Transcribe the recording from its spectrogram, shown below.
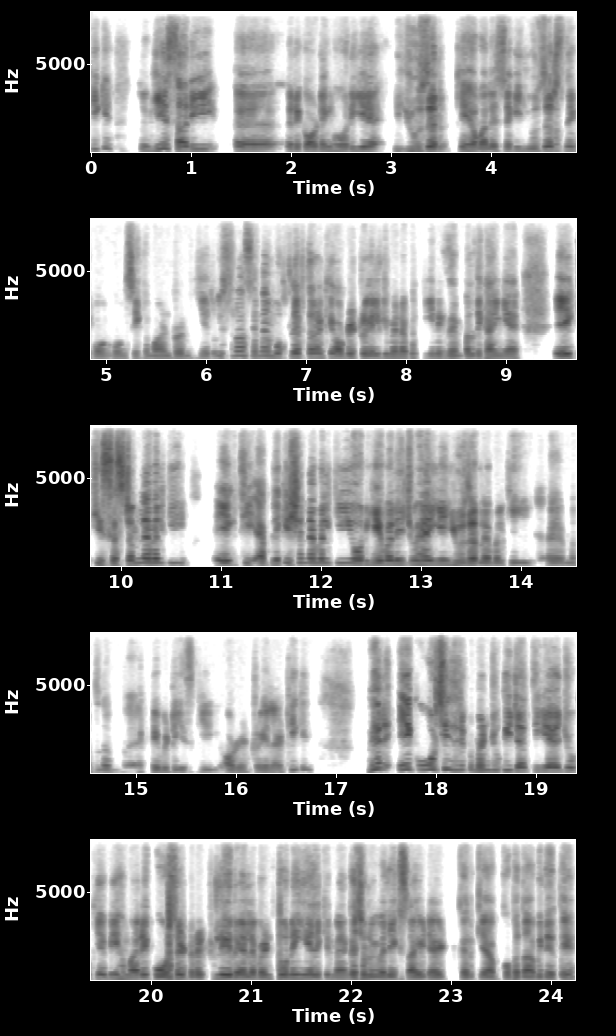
ठीक है? तो ये सारी रिकॉर्डिंग हो रही है यूज़र के हवाले से कि यूज़र्स ने कौन कौन सी कमांड रन की है। तो इस तरह से ना मुख्तलिफ़ तरह के ऑडिट ट्रेल की मैंने आपको तीन एग्जांपल दिखाई हैं। एक थी सिस्टम लेवल की, एक थी एप्लीकेशन लेवल की और ये वाली जो है ये यूज़र लेवल की मतलब एक्टिविटीज़ की ऑडिट ट्रेल है। ठीक है? फिर एक और चीज़ रिकमेंड जो की जाती है, जो कि अभी हमारे कोर्स से डायरेक्टली रेलेवेंट तो नहीं है, लेकिन मैं चलो वाली एक स्लाइड ऐड करके आपको बता भी देते हैं।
